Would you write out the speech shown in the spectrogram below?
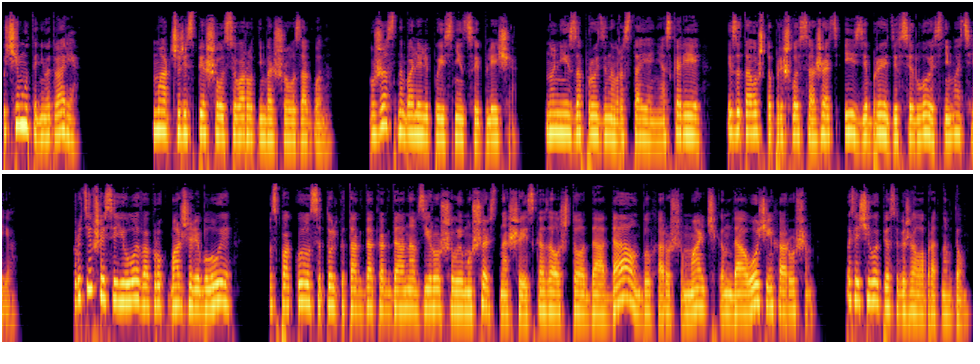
Почему ты не во дворе?» Марджери спешилась у ворот небольшого загона. Ужасно болели поясницы и плечи, но не из-за пройденного расстояния, а скорее из-за того, что пришлось сажать Изи Брэди в седло и снимать ее. Крутившийся юлой вокруг Марджери Блуи Успокоился только тогда, когда она взъерошила ему шерсть на шее и сказала, что да-да, он был хорошим мальчиком, да, очень хорошим, после чего пес убежал обратно в дом.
